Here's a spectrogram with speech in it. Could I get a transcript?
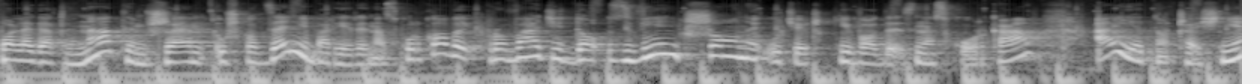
Polega to na tym, że uszkodzenie bariery naskórkowej prowadzi do zwiększonej ucieczki wody z naskórka, a jednocześnie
